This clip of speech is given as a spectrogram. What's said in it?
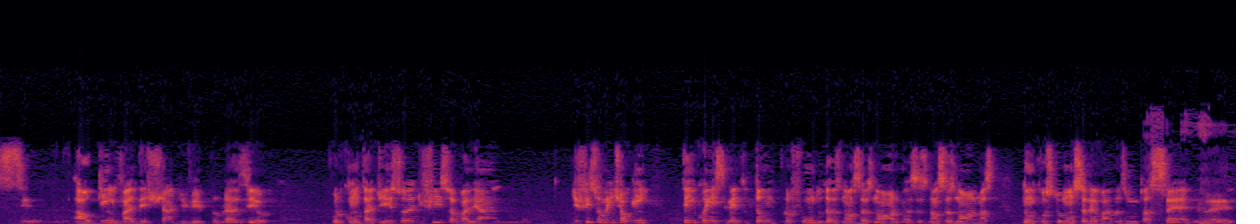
se alguém vai deixar de vir para o Brasil por conta disso, é difícil avaliar. Dificilmente alguém tem conhecimento tão profundo das nossas normas. As nossas normas não costumam ser levadas muito a sério. Né?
